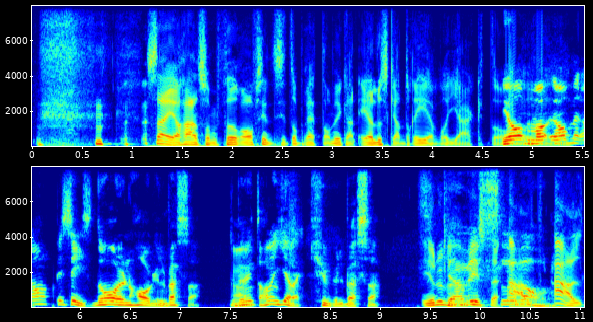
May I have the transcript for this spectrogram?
säger han som förra avsnittet sitter och berättar hur mycket han älskar dreverjakt. Och, Ja, ja, men ja, precis. Då har du en hagelbössa. Du Ja. behöver inte ha en jävla kul bössa. Jo, du behöver slå allt, vad? allt.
